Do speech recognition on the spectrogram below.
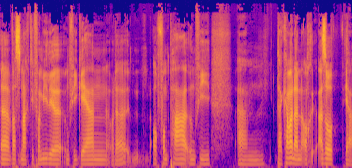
äh, was mag die Familie irgendwie gern oder auch vom Paar irgendwie, ähm, da kann man dann auch, also ja,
